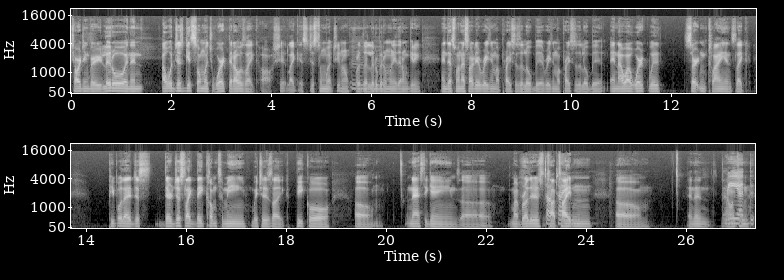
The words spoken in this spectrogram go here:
charging very little, and then I would just get so much work that I was like, oh shit, like it's just too much, you know, for the little bit of money that I'm getting. And that's when I started raising my prices a little bit, raising my prices a little bit. And now I work with certain clients, like people that just they're just like they come to me, which is like Pico, um, Nasty Gains, uh, my brother's Top Top, Titan, um, and then Me can- and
